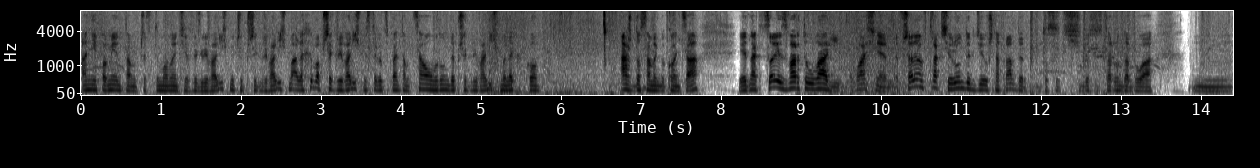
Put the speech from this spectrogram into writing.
a nie pamiętam, czy w tym momencie wygrywaliśmy, czy przegrywaliśmy, ale chyba przegrywaliśmy, z tego co pamiętam, całą rundę przegrywaliśmy lekko aż do samego końca. Jednak co jest warte uwagi? Właśnie, wszedłem w trakcie rundy, gdzie już naprawdę dosyć, dosyć ta runda była mm,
